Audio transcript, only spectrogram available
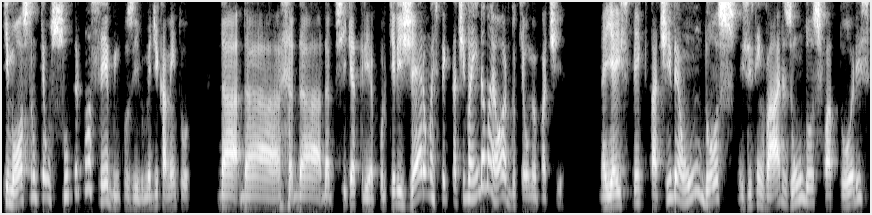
que mostram que é o super placebo, inclusive, o medicamento da, da, da, da, psiquiatria, porque ele gera uma expectativa ainda maior do que a homeopatia. Né? E a expectativa é um dos, existem vários, um dos fatores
